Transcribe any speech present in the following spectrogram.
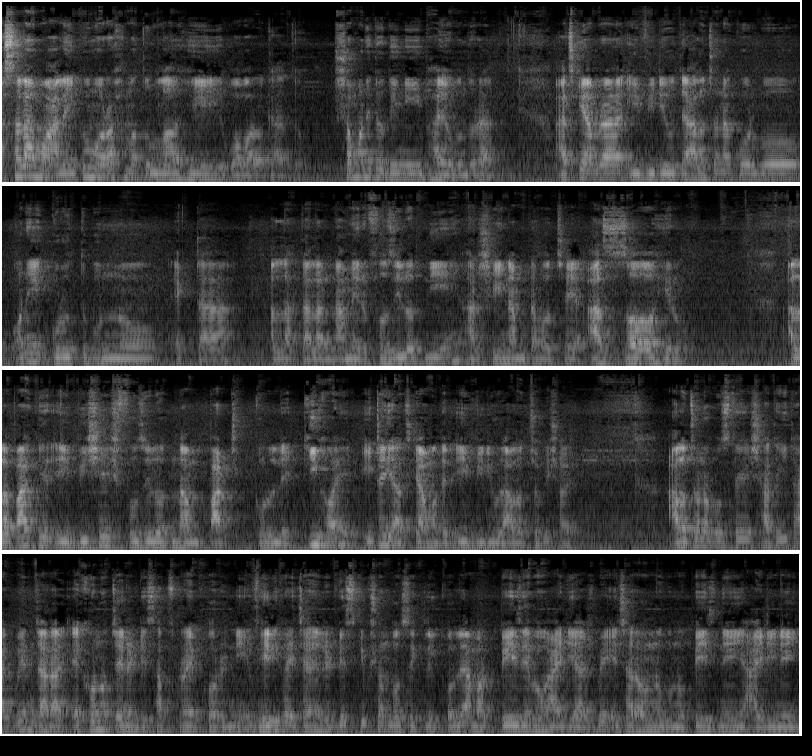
আসসালামু আলাইকুম রহমতুল্লাহি ওবরকাত সম্মানিত দিনী ভাই বন্ধুরা, আজকে আমরা এই ভিডিওতে আলোচনা করব অনেক গুরুত্বপূর্ণ একটা আল্লাহ তালার নামের ফজিলত নিয়ে, আর সেই নামটা হচ্ছে আজহেরো আল্লাহ পাকের এই বিশেষ ফজিলত নাম পাঠ করলে কি হয়, এটাই আজকে আমাদের এই ভিডিওর আলোচ্য বিষয়। আলোচনা বুঝতে সাথেই থাকবেন। যারা এখনও চ্যানেলটি সাবস্ক্রাইব করেননি ভেরিফাই চ্যানেলের ডিসক্রিপশন বক্সে ক্লিক করলে আমার পেজ এবং আইডি আসবে। এছাড়া অন্য কোনো পেজ নেই আইডি নেই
